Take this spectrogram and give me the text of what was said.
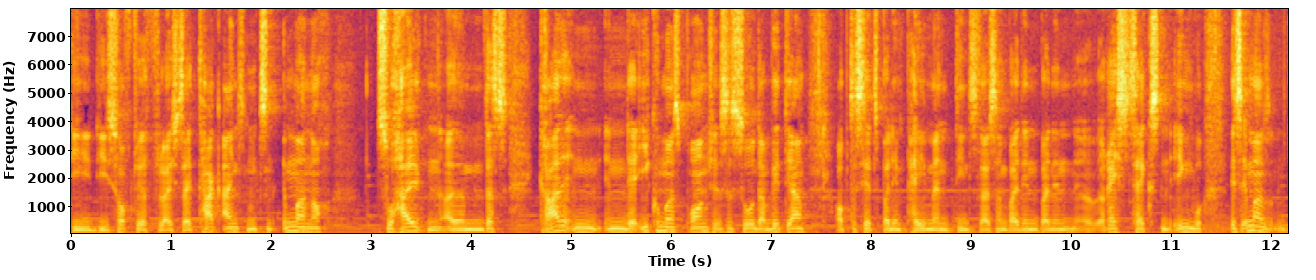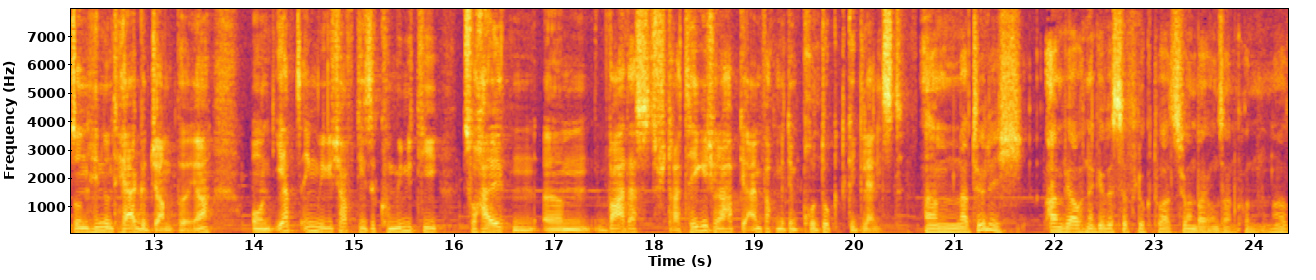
die die Software vielleicht seit Tag 1 nutzen, immer noch zu halten. Ähm, das, gerade in, in der E-Commerce-Branche ist es so, da wird ja, ob das jetzt bei den Payment-Dienstleistern, bei den, bei den äh, Rechtstexten irgendwo, ist immer so ein Hin- und Hergejumpe. Ja? Und ihr habt es irgendwie geschafft, diese Community zu halten. Ähm, war das strategisch oder habt ihr einfach mit dem Produkt geglänzt? Ähm, natürlich haben wir auch eine gewisse Fluktuation bei unseren Kunden. Ne?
